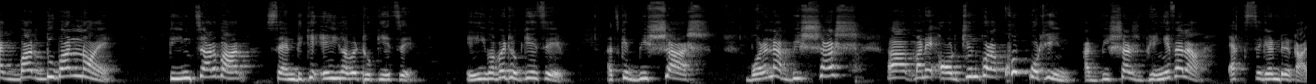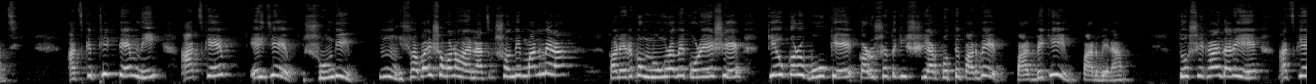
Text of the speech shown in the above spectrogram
একবার, দুবার নয়, তিন, চারবার স্যান্ডিকে এইভাবে ঠকিয়েছে। এইভাবে ঠকিয়েছে। আজকে বিশ্বাস, বলে না, বিশ্বাস মানে অর্জন করা খুব কঠিন আর বিশ্বাস ভেঙে ফেলা এক সেকেন্ডের কাজ। আজকে ঠিক তেমনি আজকে এই যে সন্দীপ, হুম, সবাই সমান হয় না, আজকে সন্দীপ মানবে না। কারণ এরকম নোংরামি করে এসে কেউ কারও বউকে কারোর সাথে কি শেয়ার করতে পারবে পারবে কি? পারবে না। তো সেখানে দাঁড়িয়ে আজকে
